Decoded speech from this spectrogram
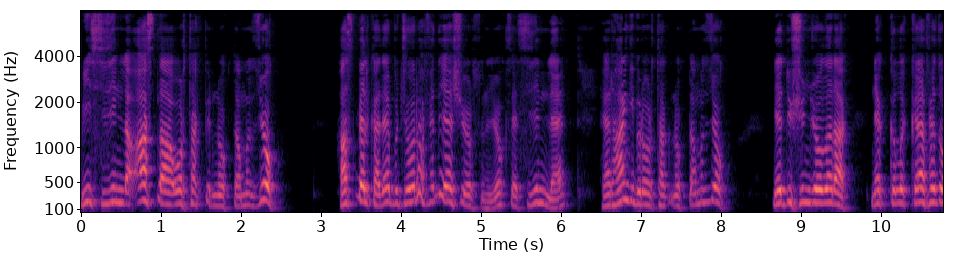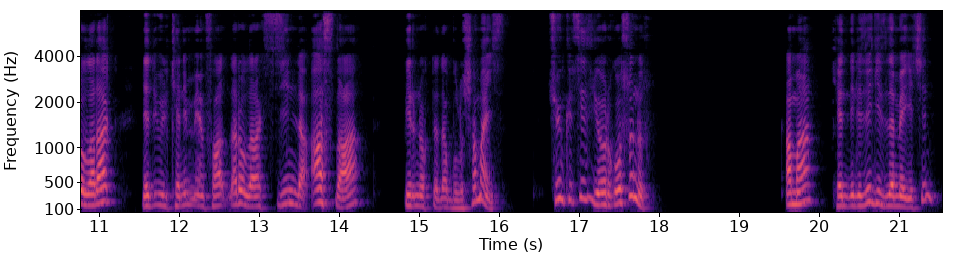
Biz sizinle asla ortak bir noktamız yok. Hasbelkader bu coğrafyada yaşıyorsunuz. Yoksa sizinle herhangi bir ortak noktamız yok. Ne düşünce olarak, ne kılık kıyafet olarak, ne de ülkenin menfaatleri olarak sizinle asla bir noktada buluşamayız. Çünkü siz yorgosunuz. Ama kendinizi gizlemek için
